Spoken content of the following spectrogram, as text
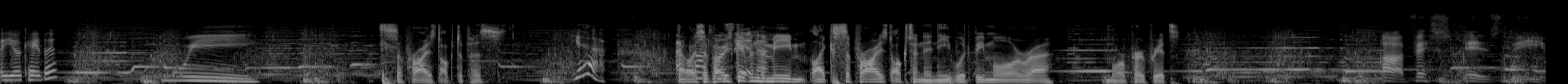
Are you okay there? Wee. Surprised octopus. Yeah. Oh, I, can't suppose given the meme, like surprised octonini would be more uh, more appropriate. Ah, this is the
